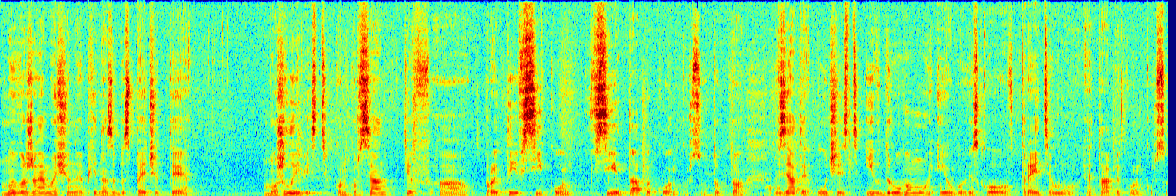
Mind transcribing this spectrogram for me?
Ми вважаємо, що необхідно забезпечити можливість конкурсантів пройти всі, всі етапи конкурсу, тобто взяти участь і в другому, і обов'язково в третьому етапі конкурсу.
